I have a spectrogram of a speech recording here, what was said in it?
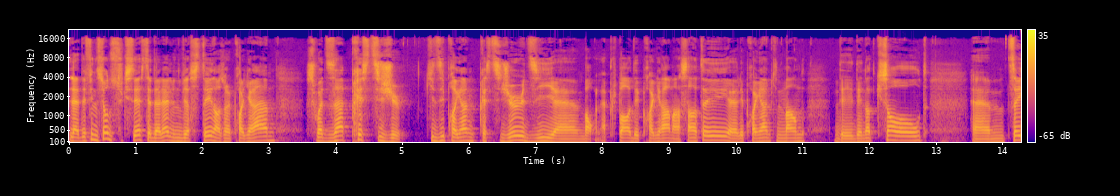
la définition du succès, c'était d'aller à l'université dans un programme soi-disant prestigieux. Qui dit programme prestigieux dit, euh, bon, la plupart des programmes en santé, euh, les programmes qui demandent des, notes qui sont hautes. Euh, tu sais,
